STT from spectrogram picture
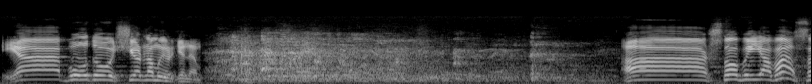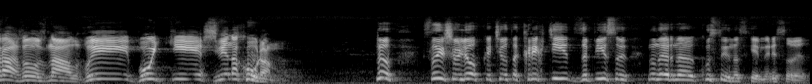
я буду Черномырдиным. А чтобы я вас сразу узнал, вы будьте свинокуром. Ну, слышу, Левка что-то кряхтит, записывает. Ну, наверное, кусты на схеме рисует.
